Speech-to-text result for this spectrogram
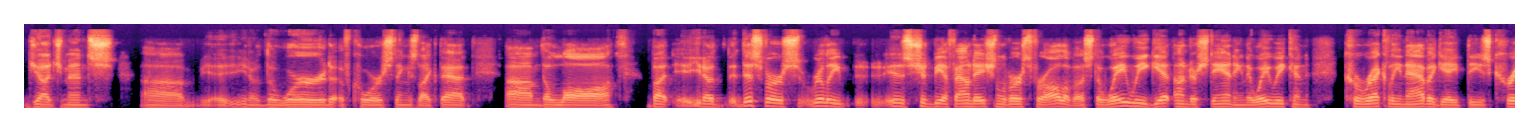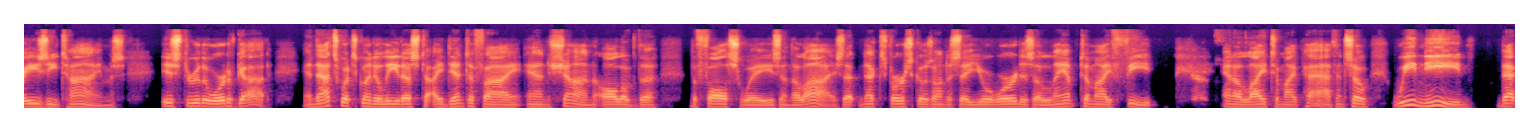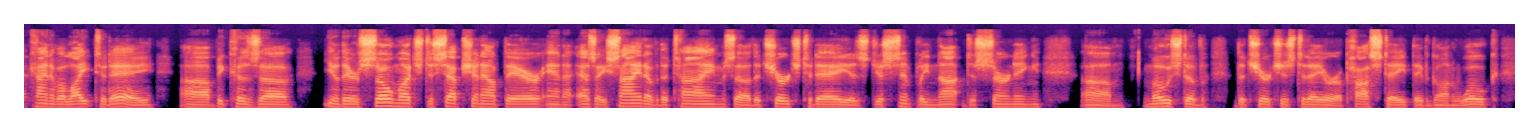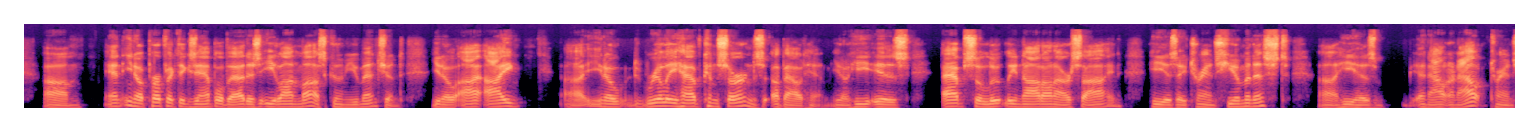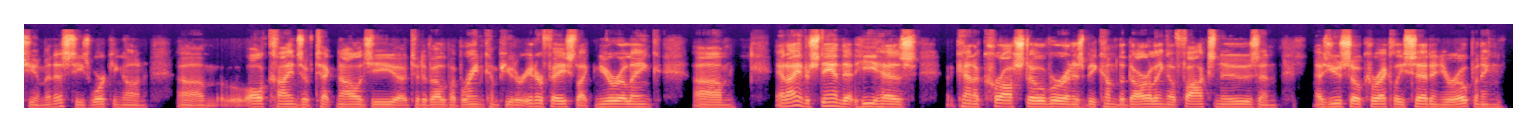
judgments, uh, you know, the word, of course, things like that, um, the law. But you know, this verse really is should be a foundational verse for all of us. The way we get understanding, the way we can correctly navigate these crazy times is through the word of God. And that's what's going to lead us to identify and shun all of the, the false ways and the lies. That next verse goes on to say, Your word is a lamp to my feet and a light to my path. And so we need that kind of a light today uh, because uh, you know there's so much deception out there and as a sign of the times uh, the church today is just simply not discerning um, most of the churches today are apostate they've gone woke um, and you know, a perfect example of that is Elon Musk, whom you mentioned. You know, I, I uh, you know, really have concerns about him. You know, he is absolutely not on our side. He is a transhumanist. Uh, he has an out and out transhumanist. He's working on um, all kinds of technology uh, to develop a brain computer interface like Neuralink. Um, and I understand that he has kind of crossed over and has become the darling of Fox News. And as you so correctly said in your opening,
